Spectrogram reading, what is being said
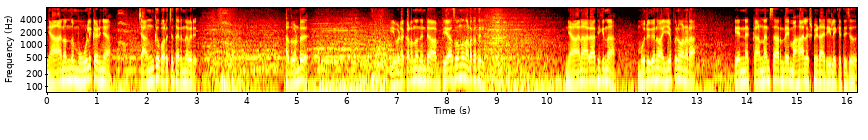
ഞാനൊന്ന് മൂളിക്കഴിഞ്ഞ ചങ്ക് പറിച്ച് തരുന്നവര്. അതുകൊണ്ട് ഇവിടെ കടന്ന് നിന്റെ അഭ്യാസമൊന്നും നടക്കത്തില്ല. ഞാൻ ആരാധിക്കുന്ന മുരുകനും അയ്യപ്പനുമാണടാ എന്നെ കണ്ണൻ സാറിന്റെ മഹാലക്ഷ്മിയുടെ അരിയിലേക്ക് എത്തിച്ചത്.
